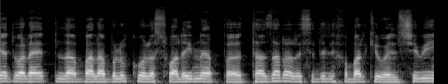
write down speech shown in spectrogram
یاد ولایت له بالابلوک ولسوالۍ نه په تازه را رسېدلي خبر کې ویل شوي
